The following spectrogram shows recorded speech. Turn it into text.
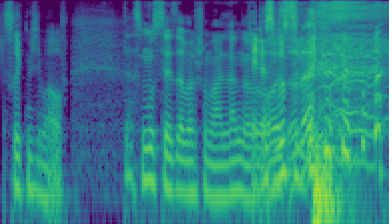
Das regt mich immer auf. Das musste jetzt aber schon mal lange Ey, das raus, musste oder?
